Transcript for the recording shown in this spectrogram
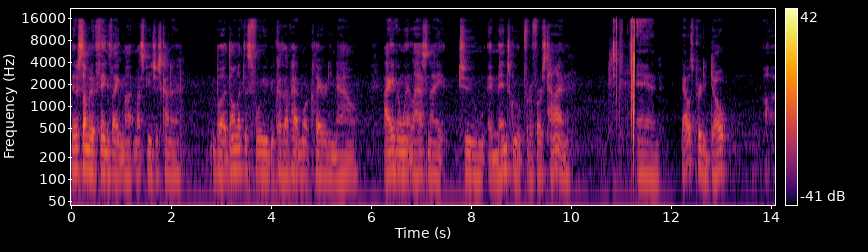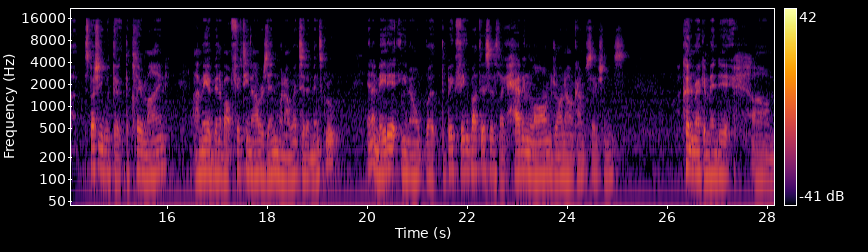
there's some of the things like my, my speech is kind of, but don't let this fool you because I've had more clarity now. I even went last night to a men's group for the first time, and that was pretty dope, uh, especially with the, the clear mind. I may have been about 15 hours in when I went to the men's group, and I made it, you know. But the big thing about this is like having long, drawn out conversations. I couldn't recommend it, um,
